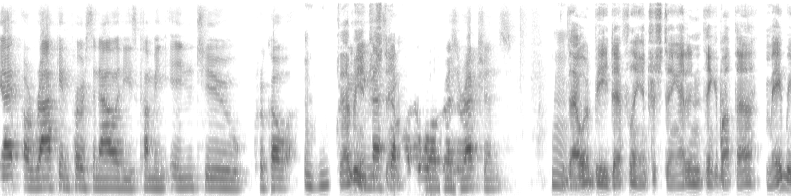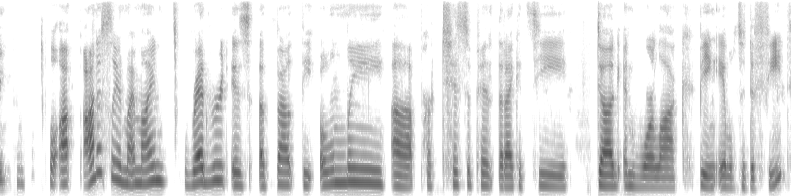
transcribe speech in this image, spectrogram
get arakan personalities coming into krakoa. Mhm. that'd be the messed interesting. up otherworld resurrections. Hmm. that would be definitely interesting. I didn't think about that. Maybe. Well, honestly, in my mind, Redroot is about the only uh, participant that I could see Doug and Warlock being able to defeat.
